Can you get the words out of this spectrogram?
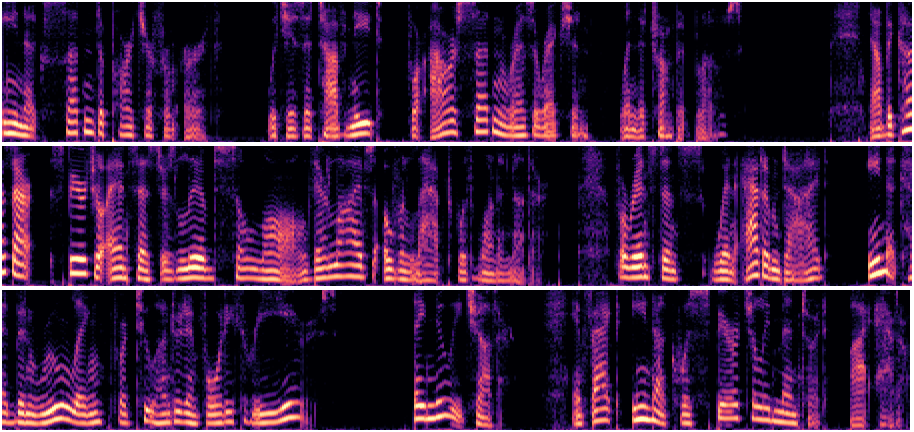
Enoch's sudden departure from earth, which is a tavnit for our sudden resurrection when the trumpet blows. Now, because our spiritual ancestors lived so long, their lives overlapped with one another. For instance, when Adam died, Enoch had been ruling for 243 years. They knew each other. In fact, Enoch was spiritually mentored by Adam.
